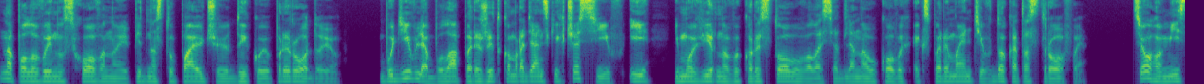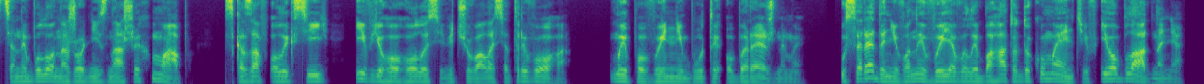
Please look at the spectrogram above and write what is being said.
наполовину схованої під наступаючою дикою природою. Будівля була пережитком радянських часів і, ймовірно, використовувалася для наукових експериментів до катастрофи. Цього місця не було на жодній з наших мап, сказав Олексій, і в його голосі відчувалася тривога. Ми повинні бути обережними. Усередині вони виявили багато документів і обладнання,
